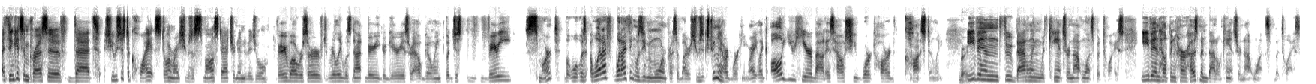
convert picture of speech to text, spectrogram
I think it's impressive that she was just a quiet storm, right? She was a small statured individual, very well reserved, really was not very gregarious or outgoing, but just very smart. But what was what I what I think was even more impressive about her, she was extremely hardworking, right? Like all you hear about is how she worked hard constantly, Right. even through battling with cancer not once but twice, even helping her husband battle cancer not once but twice.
